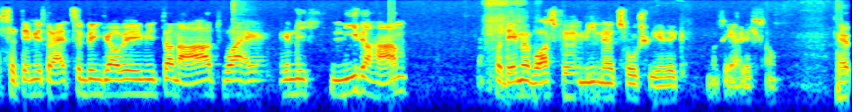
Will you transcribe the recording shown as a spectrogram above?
seitdem ich 13 bin, glaube ich, mit der Naht, war eigentlich nie daheim. Von dem her war es für mich nicht so schwierig, muss ich ehrlich sagen. Ja,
